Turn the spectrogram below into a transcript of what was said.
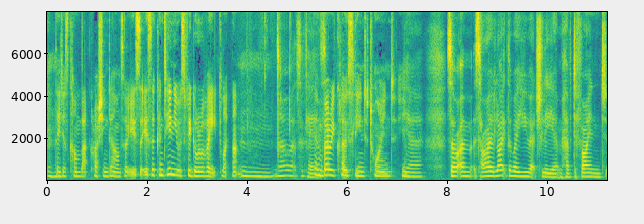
they just come back crashing down. So it's it's a continuous figure of eight like that. Mm, oh, that's okay. and very closely intertwined. Yeah. So um so I like the way you actually um, have defined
